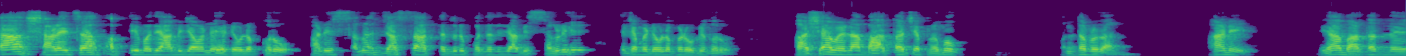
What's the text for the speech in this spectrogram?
या शाळेच्या बाबतीमध्ये आम्ही ज्यावेळेला हे डेव्हलप करू आणि सगळ्यात जास्त अत्याधुनिक पद्धतीने आम्ही सगळी त्याच्यामध्ये डेव्हलपमेंट उभी करू. अशा वेळेला भारताचे प्रमुख पंतप्रधान आणि या भारतातले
